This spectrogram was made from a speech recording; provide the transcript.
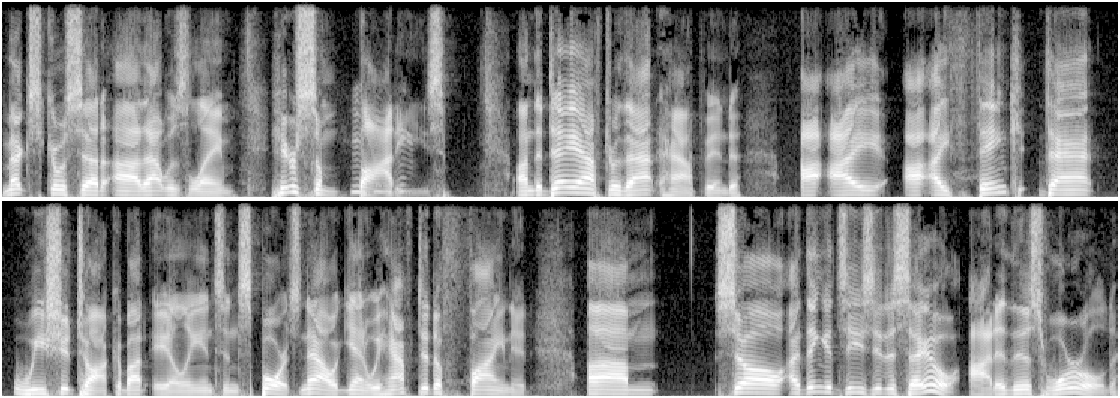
Mexico said, ah, that was lame. Here's some bodies. On the day after that happened, I, I, I think that we should talk about aliens in sports. Now, again, we have to define it. Um, so I think it's easy to say, oh, out of this world,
